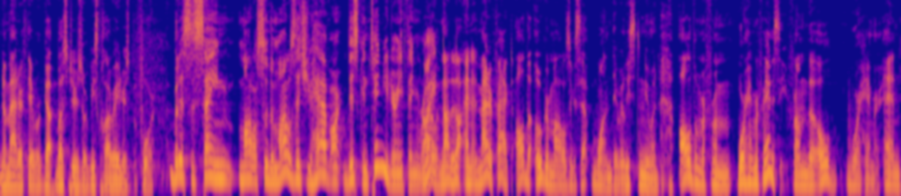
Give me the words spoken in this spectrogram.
no matter if they were Gutbusters or beast claw Raiders before. But it's the same model. So the models that you have aren't discontinued or anything, right? No, not at all. And as a matter of fact, all the ogre models except one, they released a new one. All of them are from Warhammer Fantasy, from the old Warhammer, and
